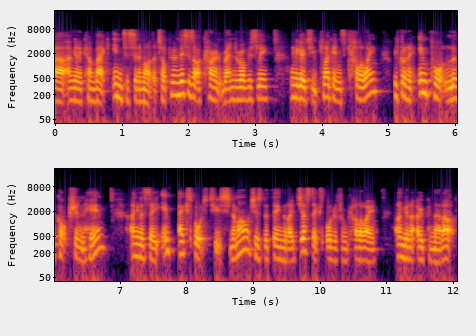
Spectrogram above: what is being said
Uh, I'm going to come back into Cinema at the top here, and this is our current render, obviously. I'm going to go to Plugins Colorway. We've got an Import Look option here. I'm going to say export to cinema, which is the thing that I just exported from Colorway. I'm going to open that up.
